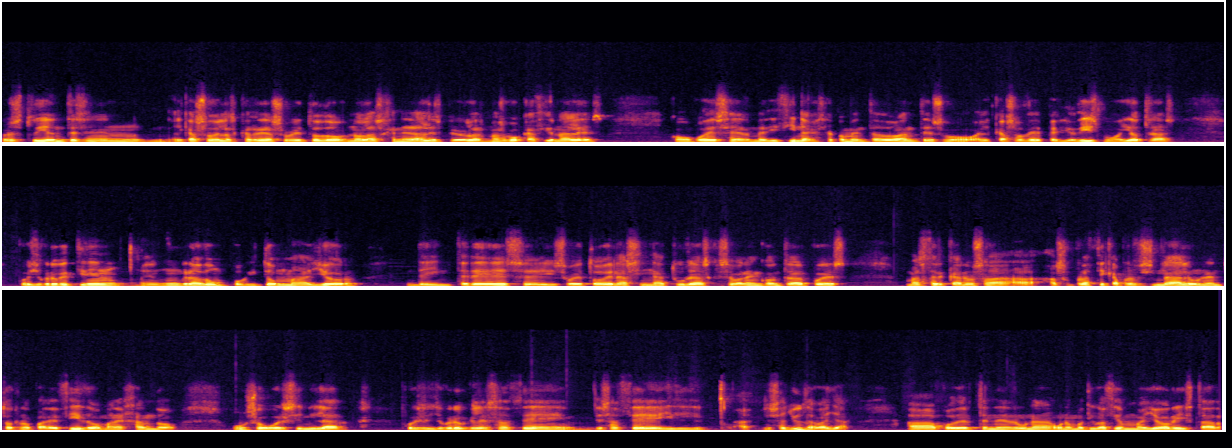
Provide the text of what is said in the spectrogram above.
Los estudiantes, en el caso de las carreras, sobre todo, no las generales, pero las más vocacionales, como puede ser medicina, que se ha comentado antes, o el caso de periodismo y otras, pues yo creo que tienen un grado un poquito mayor de interés eh, y sobre todo en asignaturas que se van a encontrar, pues, más cercanos a, su práctica profesional, en un entorno parecido, manejando un software similar, pues yo creo que les hace, les hace les ayuda, vaya, a poder tener una, motivación mayor y estar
